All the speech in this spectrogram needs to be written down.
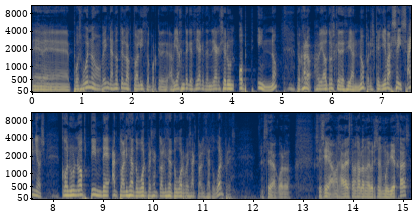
eh, pues bueno, venga, no te lo actualizo, porque había gente que decía que tendría que ser un opt-in, ¿no? Pero claro, había otros que decían, no, pero es que lleva seis años con un opt-in de actualiza tu WordPress, actualiza tu WordPress, actualiza tu WordPress. Estoy de acuerdo. Sí, sí, vamos a ver, estamos hablando de versiones muy viejas.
